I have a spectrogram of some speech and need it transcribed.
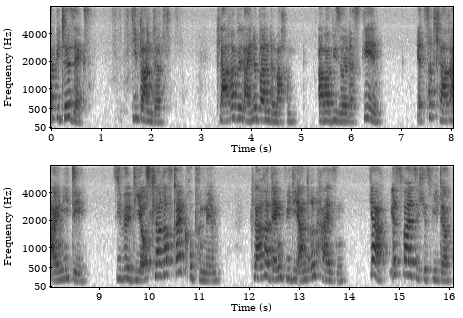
Kapitel 6 Die Bande Clara will eine Bande machen. Aber wie soll das gehen? Jetzt hat Clara eine Idee. Sie will die aus Claras Reitgruppe nehmen. Clara denkt, wie die anderen heißen. Ja, jetzt weiß ich es wieder.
